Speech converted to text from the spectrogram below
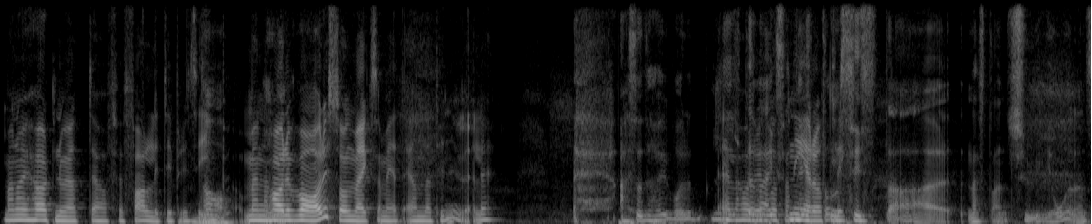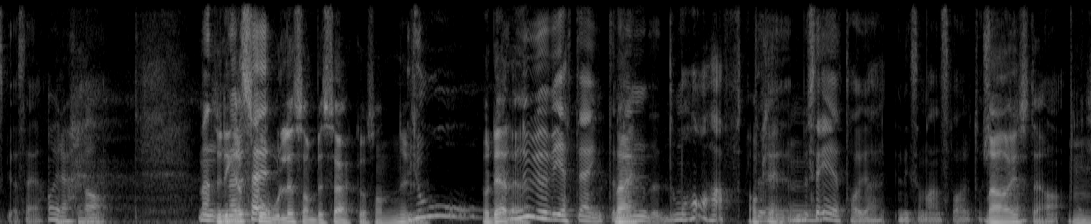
man har ju hört nu att det har förfallit i princip. Ja. Men har det varit sån verksamhet ända till nu eller? Alltså det har ju varit lite Eller har det gått verksamhet neråt, de liksom? sista nästan 20 åren ska jag säga. Oj då. Ja. Men Så det är inga skolor som besöker och sånt nu? Jo, Och det är det? nu vet jag inte. Nej. Men de har haft. Okej. eh, Museet har ju liksom ansvaret att Ja, just det. Ja. Mm.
